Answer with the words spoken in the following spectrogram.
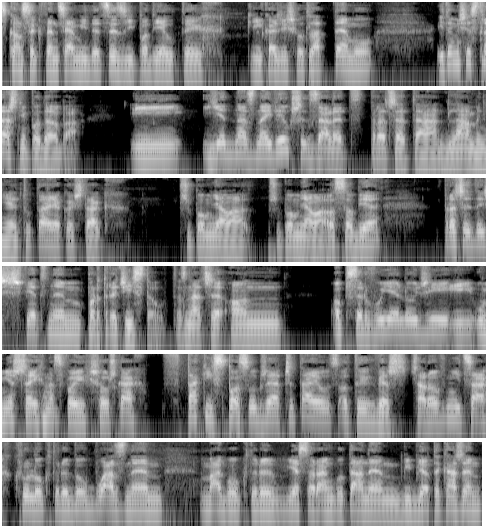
z konsekwencjami decyzji podjętych kilkadziesiąt lat temu. I to mi się strasznie podoba. I jedna z największych zalet Pratchetta dla mnie, tutaj jakoś tak przypomniała, przypomniała o sobie, Pratchett jest świetnym portrecistą. To znaczy on obserwuje ludzi i umieszcza ich na swoich książkach w taki sposób, że ja czytając o tych, wiesz, czarownicach, królu, który był błaznem, magu, który jest orangutanem, bibliotekarzem,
